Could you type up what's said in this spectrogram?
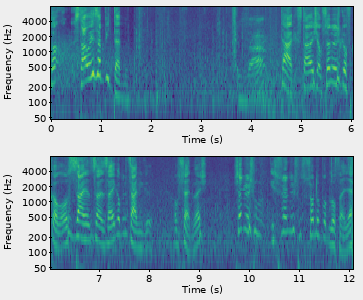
No, stałeś za pitem. Za? Tak, stałeś, obszedłeś go w koło, za, za, za jego plecami obszedłeś. Wszedłeś mu i wszedłeś mu z przodu pod lufę, nie?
